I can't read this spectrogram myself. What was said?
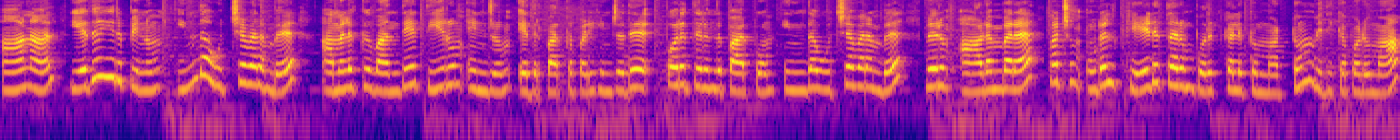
ஆனால் எது இருப்பினும் இந்த உச்சவரம்பு அமலுக்கு வந்தே தீரும் என்றும் எதிர்பார்க்கப்படுகின்றது. பொறுத்திருந்து பார்ப்போம். இந்த உச்சவரம்பு வெறும் ஆடம்பர மற்றும் உடல் கேடு தரும் பொருட்களுக்கு மட்டும் விதிக்கப்படுமா?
